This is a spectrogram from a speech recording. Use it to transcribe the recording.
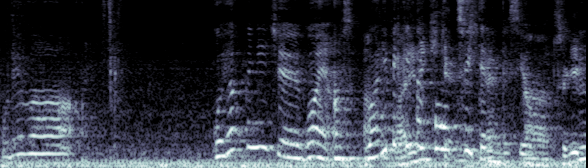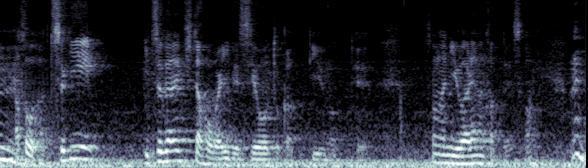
これは525円。あ割引がこうついてるんですよ。あ次、うん。あそうだ。次いつぐらい来た方がいいですよとかっていうのってそんなに言われなかったですか？うん。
